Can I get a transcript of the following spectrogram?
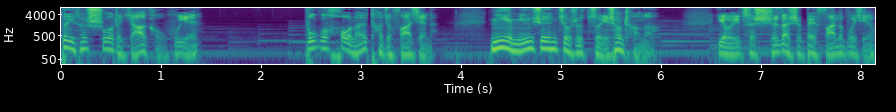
被他说的哑口无言。不过后来他就发现了，聂明轩就是嘴上逞能。有一次实在是被烦的不行，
